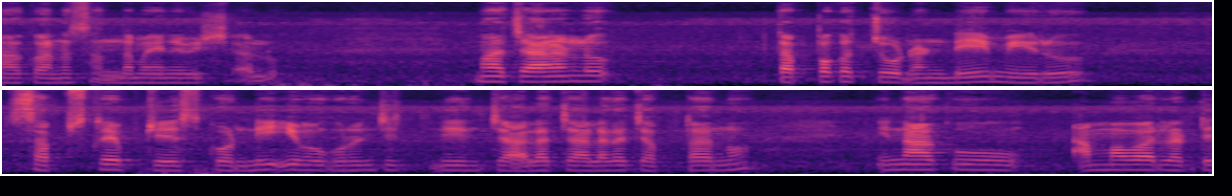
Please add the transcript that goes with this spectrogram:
నాకు అనుసంధమైన విషయాలు. మా ఛానల్ తప్పక చూడండి మీరు సబ్స్క్రైబ్ చేసుకోండి. ఈమె గురించి నేను చాలా చాలాగా చెప్తాను. నాకు అమ్మవార్లు అంటే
